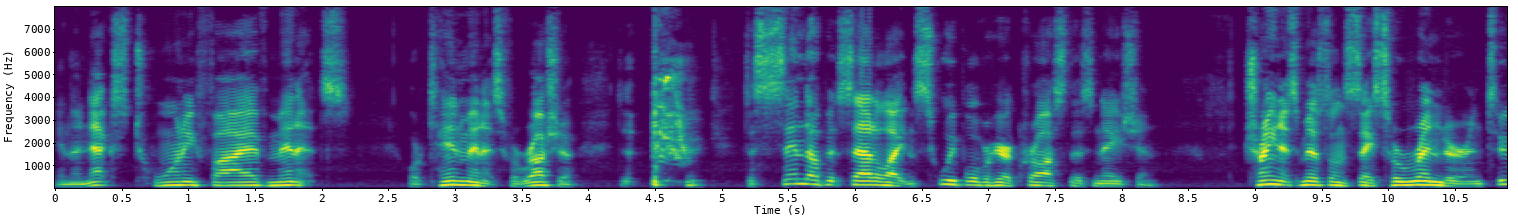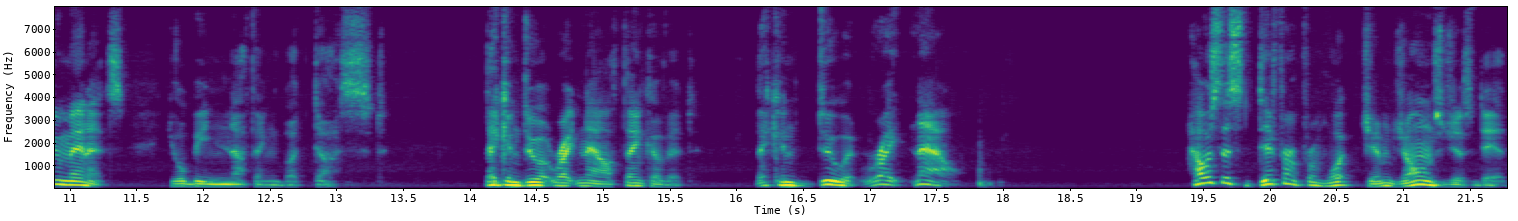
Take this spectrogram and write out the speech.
in the next 25 minutes or 10 minutes for Russia to, to send up its satellite and sweep over here across this nation train its missile and say, surrender in two minutes, you'll be nothing but dust. They can do it right now. Think of it. They can do it right now. How is this different from what Jim Jones just did?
